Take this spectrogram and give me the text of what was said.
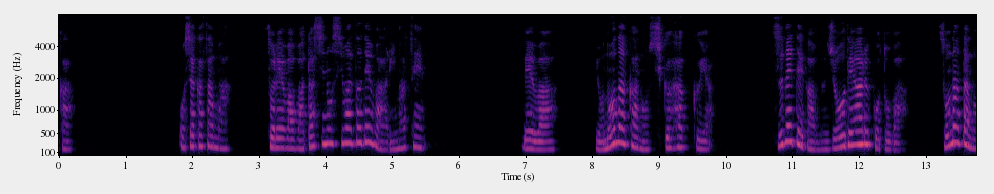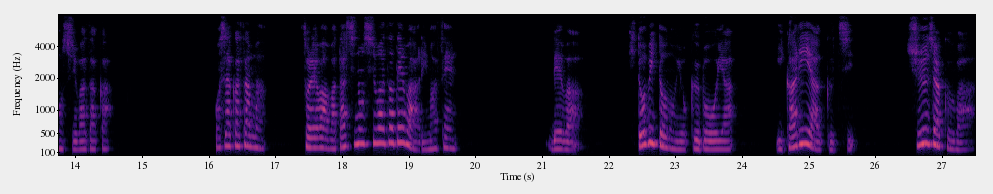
か。お釈迦様、それは私の仕業ではありません。では、世の中の宿泊や、すべてが無常であることは、そなたの仕業か。お釈迦様、それは私の仕業ではありません。では、人々の欲望や怒りや愚痴、執着は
